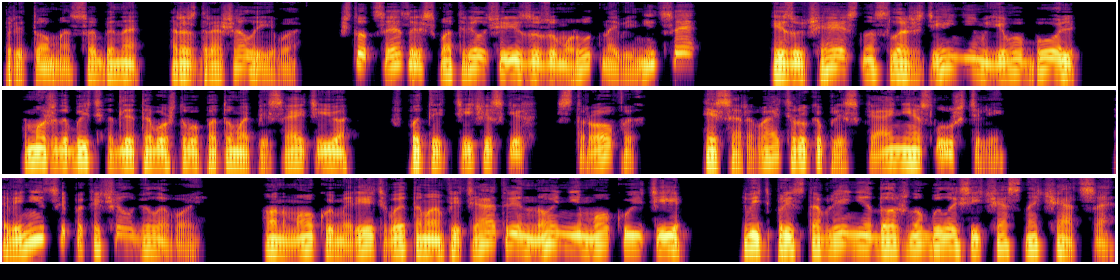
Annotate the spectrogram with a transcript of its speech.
притом особенно раздражало его, что Цезарь смотрел через изумруд на Вениция изучая с наслаждением его боль, может быть, для того, чтобы потом описать ее в патетических строфах и сорвать рукоплескание слушателей. Вениций покачал головой. Он мог умереть в этом амфитеатре, но не мог уйти, ведь представление должно было сейчас начаться.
